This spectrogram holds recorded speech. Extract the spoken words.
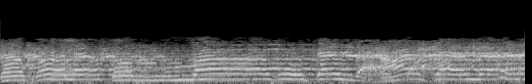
فخلق الله سبع سماوات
